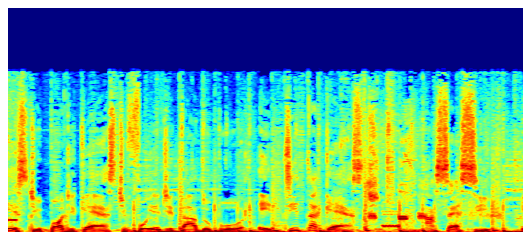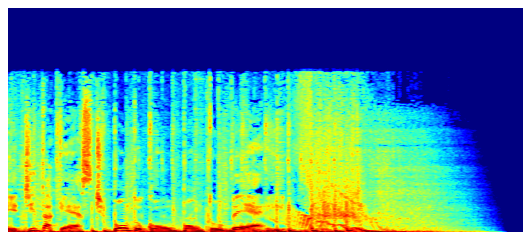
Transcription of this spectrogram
Este podcast foi editado por EditaCast. Acesse editacast.com.br.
